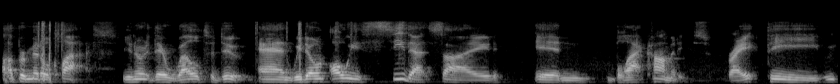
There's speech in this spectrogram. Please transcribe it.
upper middle class. You know, they're well to do, and we don't always see that side in black comedies, right? The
